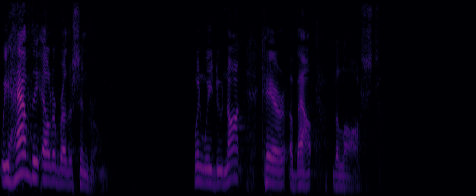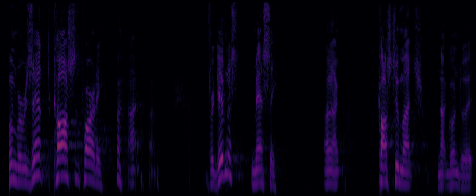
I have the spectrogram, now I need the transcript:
We have the elder brother syndrome when we do not care about the lost. When we resent the cost of the party, forgiveness, messy. I'm like, cost too much, not going to do it.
